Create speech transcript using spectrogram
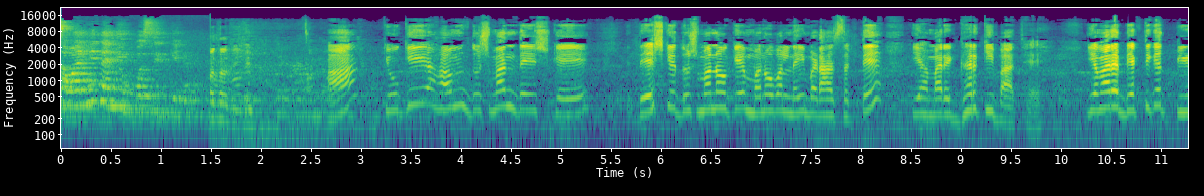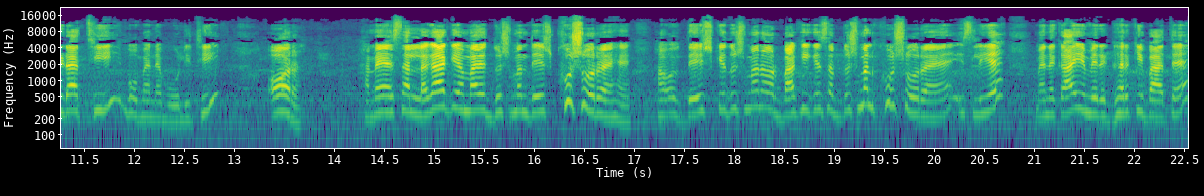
सवालही त्यांनी उपस्थित केला. बता दीजिए। हाँ क्योंकि हम दुश्मन देश के देश के दुश्मनों के मनोबल नहीं बढ़ा सकते। ये हमारे घर की बात है। ये हमारे व्यक्तिगत पीड़ा थी वो मैंने बोली थी। और हमें ऐसा लगा कि हमारे दुश्मन देश खुश हो रहे हैं। हम देश के दुश्मन और बाकी के सब दुश्मन खुश हो रहे हैं। इसलिए मैंने कहा ये मेरे घर की बात है।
